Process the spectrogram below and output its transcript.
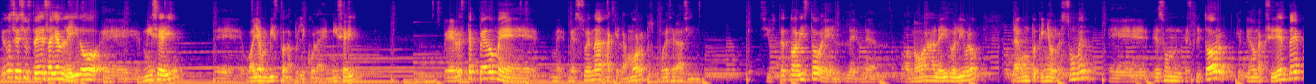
Yo no sé si ustedes hayan leído eh, Misery eh, o hayan visto la película de Misery. Pero este pedo me, suena a que la morra pues, puede ser así. Si usted no ha visto o no ha leído el libro, le hago un pequeño resumen. es un escritor que tiene un accidente.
